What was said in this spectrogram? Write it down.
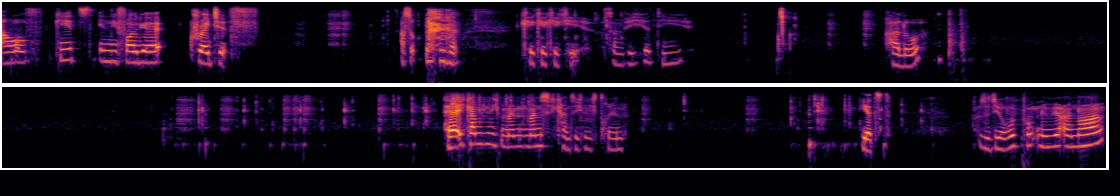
Auf geht's in die Folge Creative. Achso. okay, okay, okay, okay. Was haben wir hier? Die. Hallo? Hä, ich kann mich nicht. Mein, meines ich kann sich nicht drehen. Jetzt. Also die Rückpunkt nehmen wir einmal.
